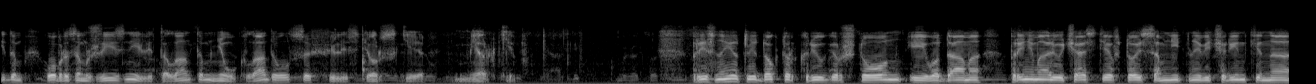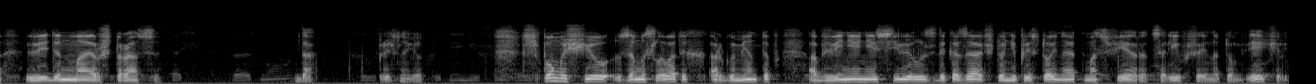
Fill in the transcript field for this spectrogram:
видом, образом жизни или талантом не укладывался в филистерские мерки. Признает ли доктор Крюгер, что он и его дама принимали участие в той сомнительной вечеринке на Виденмайерштрассе? Да, признает. С помощью замысловатых аргументов обвинение силилось доказать, что непристойная атмосфера, царившая на том вечере,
